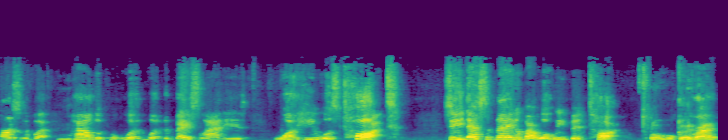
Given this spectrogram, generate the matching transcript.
personally, but Mhm. how the what what the baseline is, what he was taught. See, that's the thing about what we've been taught, Oh, okay. right?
